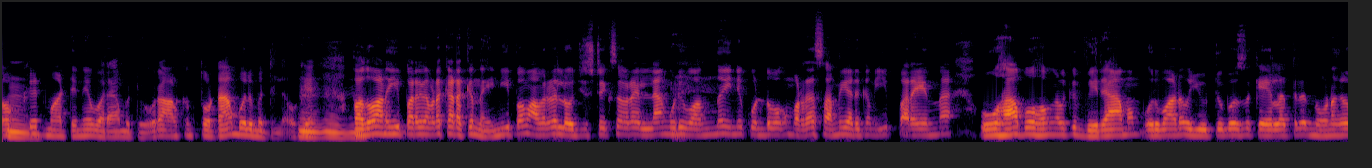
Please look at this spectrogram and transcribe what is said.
ലോക്കേറ്റ് മാർട്ടിനെ വരാൻ പറ്റൂ. ഒരാൾക്കും തൊട്ടാൻ പോലും പറ്റില്ല ഓക്കെ അപ്പൊ അതുമാണ് ഈ പറയുന്നത് അവിടെ കിടക്കുന്നത് ഇനിയിപ്പം അവരുടെ ലോജിസ്റ്റിക്സ് അവരെല്ലാം കൂടി വന്ന് ഇനി കൊണ്ടുപോകാൻ വളരെ സമയം എടുക്കും. ഈ പറയുന്ന ഊഹാപോഹങ്ങൾക്ക് വിരാമം ഒരുപാട് യൂട്യൂബേഴ്സ് കേരളത്തിലെ നുണകൾ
